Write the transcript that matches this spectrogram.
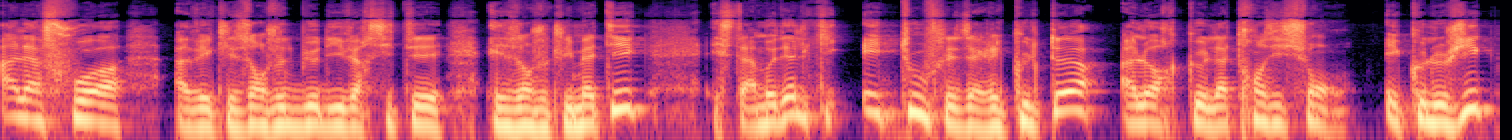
à la fois avec les enjeux de biodiversité et les enjeux climatiques. Et c'est un modèle qui étouffe les agriculteurs alors que la transition écologique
